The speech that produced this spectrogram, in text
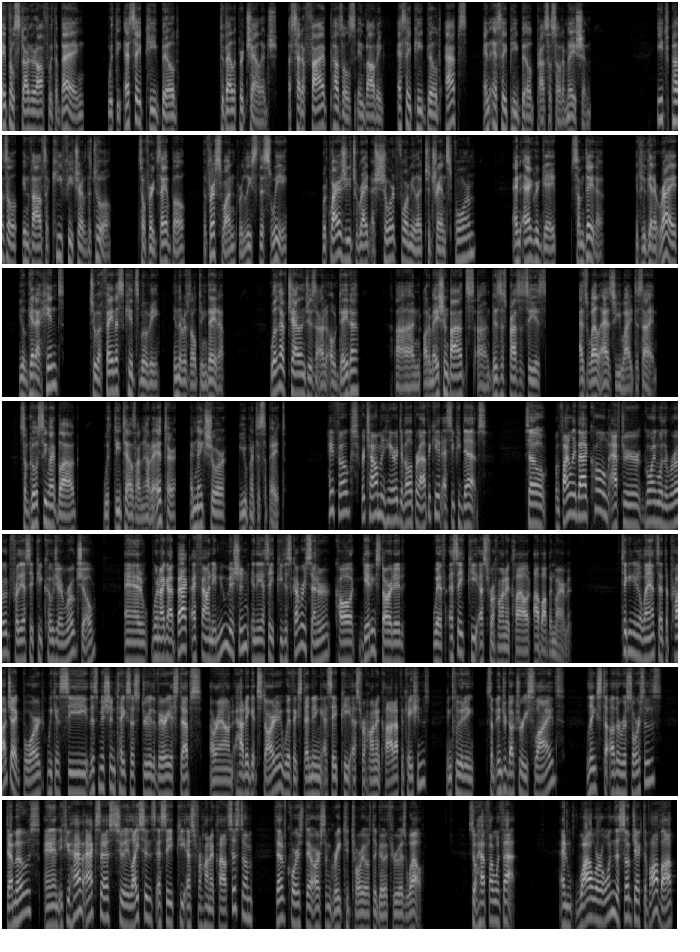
April started off with a bang with the SAP Build Developer Challenge, a set of five puzzles involving SAP Build apps and SAP Build process automation. Each puzzle involves a key feature of the tool. So, for example, the first one, released this week, requires you to write a short formula to transform and aggregate some data. If you get it right, you'll get a hint to a famous kids movie in the resulting data. We'll have challenges on OData, on automation bots, on business processes, as well as UI design. So go see my blog with details on how to enter and make sure you participate. Hey folks, Rich Heilman here, developer advocate SAP Devs. So I'm finally back home after going on the road for the SAP CodeJam Roadshow. And when I got back, I found a new mission in the SAP Discovery Center called Getting Started with SAP S4HANA Cloud ABAP Environment. Taking a glance at the project board, we can see this mission takes us through the various steps around how to get started with extending SAP S4HANA Cloud applications, including some introductory slides, links to other resources, demos, and if you have access to a licensed SAP S4HANA Cloud system, then of course there are some great tutorials to go through as well. So have fun with that. And while we're on the subject of ABAP,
